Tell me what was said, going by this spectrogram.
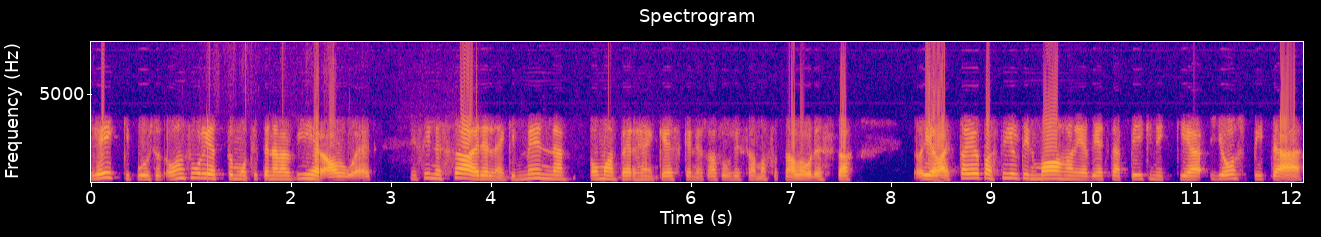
leikkipuistot on suljettu, mutta sitten nämä viheralueet, niin sinne saa edelleenkin mennä oman perheen kesken, jos asuu siis samassa taloudessa, ja laittaa jopa siltin maahan ja viettää piknikkiä, jos pitää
